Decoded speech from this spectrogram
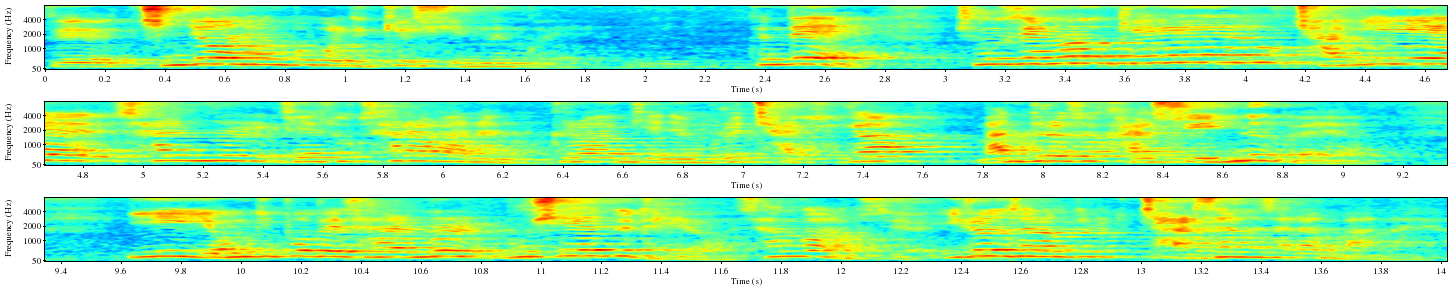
그 진정한 행복을 느낄 수 있는 거예요. 근데 중생은 계속 자기의 삶을 계속 살아가는 그러한 개념으로 자기가 만들어서 갈 수 있는 거예요. 이 연기법의 삶을 무시해도 돼요. 상관없어요. 이런 사람들은 잘 사는 사람 많아요.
